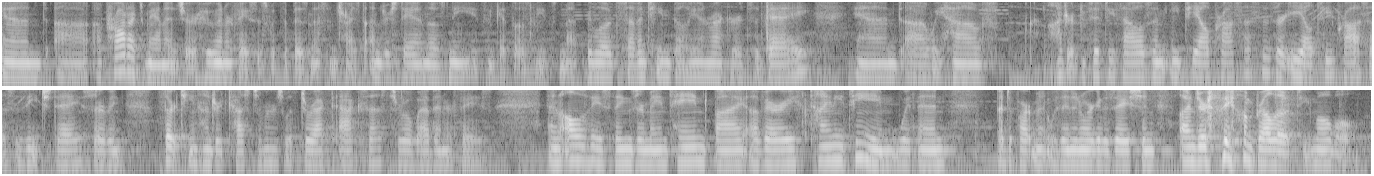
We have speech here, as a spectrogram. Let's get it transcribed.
and uh, a product manager who interfaces with the business and tries to understand those needs and get those needs met. We load 17 billion records a day, and uh, we have 150,000 ETL processes or ELT processes each day, serving 1,300 customers with direct access through a web interface. And all of these things are maintained by a very tiny team within a department, within an organization, under the umbrella of T-Mobile.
